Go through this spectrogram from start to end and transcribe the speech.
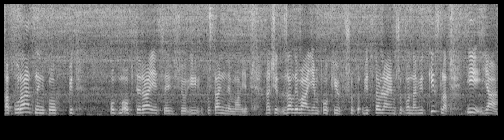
акуратненько під обтирається і все, і питань немає. Значить, заливаємо, поки щоб відставляємо, щоб вона відкисла. І я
